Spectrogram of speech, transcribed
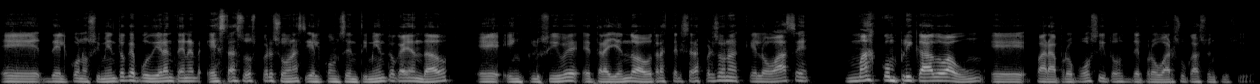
eh, del conocimiento que pudieran tener estas dos personas y el consentimiento que hayan dado, eh, inclusive eh, trayendo a otras terceras personas, que lo hace más complicado aún para propósitos de probar su caso inclusive.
